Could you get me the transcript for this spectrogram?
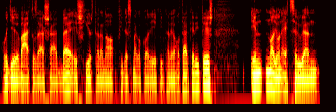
hogy változás állt be, és hirtelen a Fidesz meg akar építeni a határkerítést. Én nagyon egyszerűen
